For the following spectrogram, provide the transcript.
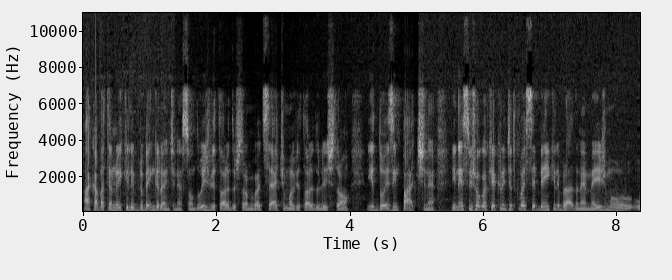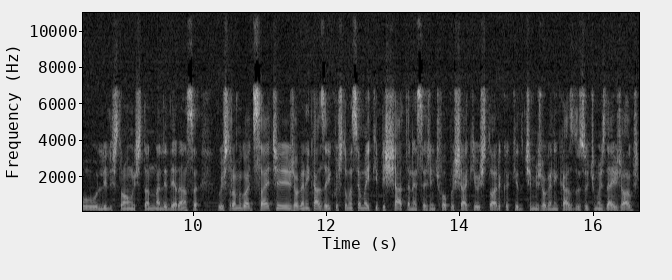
acaba tendo um equilíbrio bem grande, né? São duas vitórias do Strom God 7, uma vitória do Lillestrøm e dois empates, né? E nesse jogo aqui acredito que vai ser bem equilibrado, né? Mesmo o Lillestrøm estando na liderança, o Strom God 7 jogando em casa aí costuma ser uma equipe chata, né? Se a gente for puxar aqui o histórico aqui do time jogando em casa dos últimos 10 jogos,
